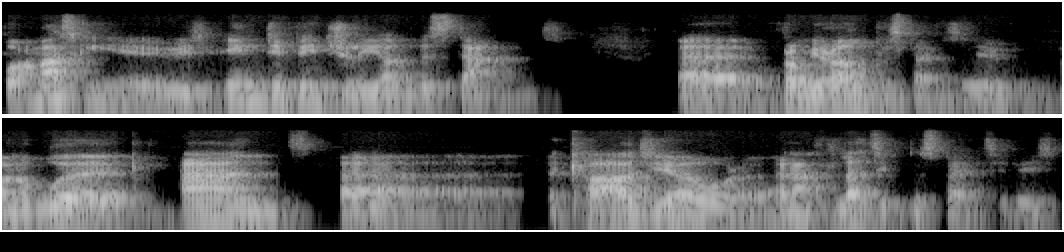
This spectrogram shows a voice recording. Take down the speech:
What I'm asking you is individually understand uh, from your own perspective on a work and uh, a cardio or an athletic perspective is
